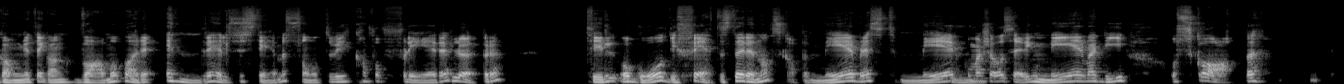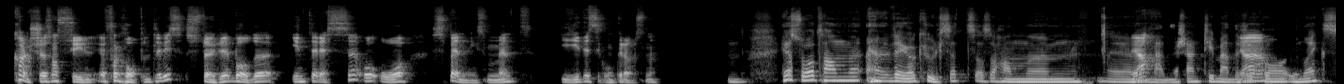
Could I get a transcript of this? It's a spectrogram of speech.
gang etter gang. Hva med å bare endre hele systemet, sånn at vi kan få flere løpere til å gå de feteste renna, skape mer blest, mer mm. kommersialisering, mer verdi, og skape kanskje forhåpentligvis større både interesse og, og spenningsmoment i disse konkurransene. Mm. Jeg så at han Vegard Kulseth, altså han eh, ja. manageren, team manager ja, ja. på UnoX,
